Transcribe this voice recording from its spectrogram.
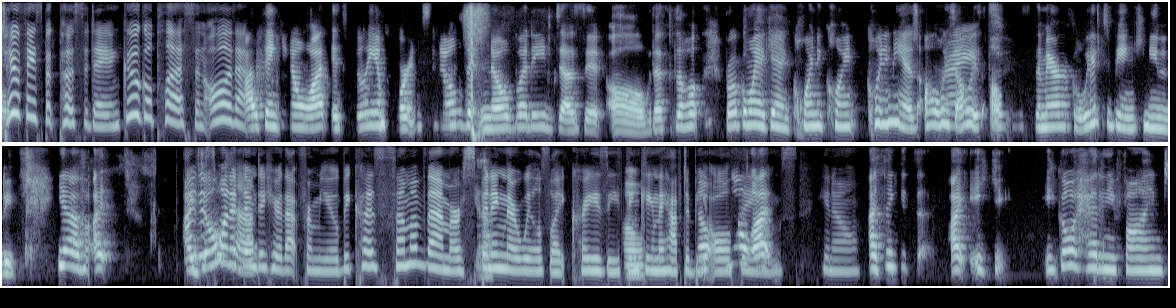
two Facebook posts a day, and Google Plus, and all of that. I think you know what? It's really important to know that nobody does it all. That's the whole broken way again. Coin and coin, koinonia is always, right. always, always the miracle. We have to be in community. Yeah, I I, I just wanted have... them to hear that from you because some of them are spinning yeah. their wheels like crazy, oh. thinking they have to be no, all no, things. I, you know, I think it's I. You, you go ahead and you find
